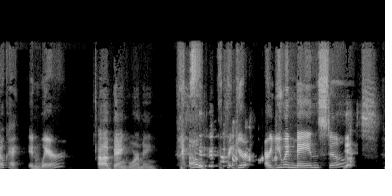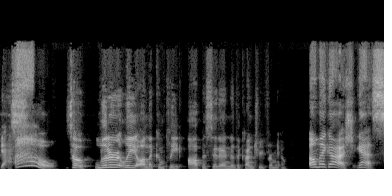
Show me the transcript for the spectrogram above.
Okay. In where? Uh, Bangor, Maine. oh, you're are you in Maine still? Yes. Yes. Oh. So literally on the complete opposite end of the country from you. Oh my gosh, yes.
